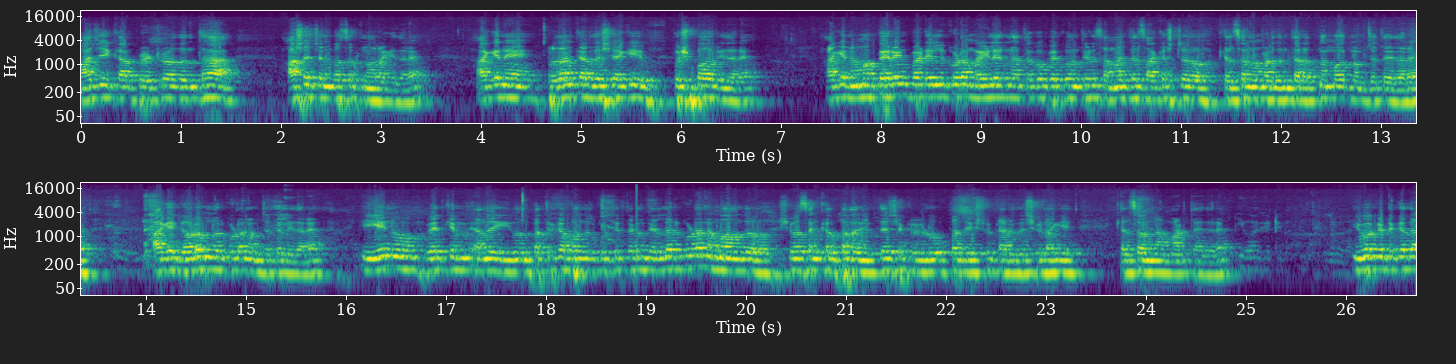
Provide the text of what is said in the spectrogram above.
ಮಾಜಿ ಕಾರ್ಪೊರೇಟರ್ ಆದಂತಹ ಆಶಾ ಚನ್ನಬಸಪ್ಪನವರಾಗಿದ್ದಾರೆ ಹಾಗೆಯೇ ಪ್ರಧಾನ ಕಾರ್ಯದರ್ಶಿಯಾಗಿ ಪುಷ್ಪ ಅವರಿದ್ದಾರೆ. ಹಾಗೆ ನಮ್ಮ ಪೇರೆಂಟ್ ಬಾಡಿಯಲ್ಲಿ ಕೂಡ ಮಹಿಳೆಯರನ್ನ ತಗೋಬೇಕು ಅಂತೇಳಿ ಸಮಾಜದಲ್ಲಿ ಸಾಕಷ್ಟು ಕೆಲಸವನ್ನು ಮಾಡಿದಂಥ ರತ್ನಮ್ಮ ಅವ್ರು ನಮ್ಮ ಜೊತೆ ಇದ್ದಾರೆ. ಹಾಗೆ ಗೌರವ್ನವ್ರು ಕೂಡ ನಮ್ಮ ಜೊತೆಲಿದ್ದಾರೆ. ಏನು ವೇದಿಕೆ ಅಂದರೆ ಈ ಒಂದು ಪತ್ರಿಕಾ ಬಂದಲ್ಲಿ ಕೂತಿರ್ತಕ್ಕಂಥ ಎಲ್ಲರೂ ಕೂಡ ನಮ್ಮ ಒಂದು ಶಿವಸಂಕಲ್ಪದ ನಿರ್ದೇಶಕರುಗಳು ಉಪಾಧ್ಯಕ್ಷರು ಕಾರ್ಯದರ್ಶಿಗಳಾಗಿ ಕೆಲಸವನ್ನ ಮಾಡ್ತಾ ಇದ್ದಾರೆ. ಯುವ ಘಟಕದ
